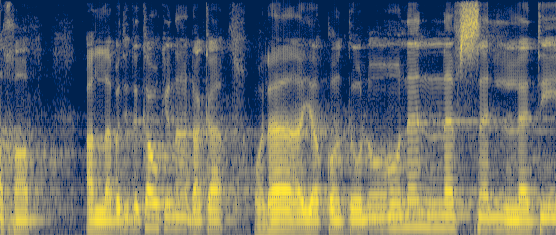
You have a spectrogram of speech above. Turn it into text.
آخر আল্লাহ ব্যতীত কাউকে না ডাকা ولا يقتلون النفس التي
